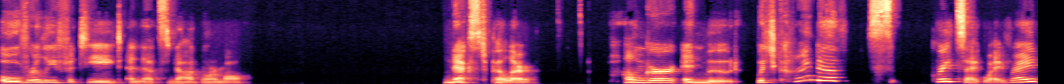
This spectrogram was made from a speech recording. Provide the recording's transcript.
overly fatigued, and that's not normal. Next pillar hunger and mood, which kind of great segue, right?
